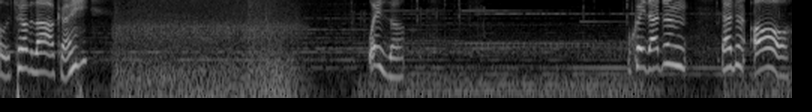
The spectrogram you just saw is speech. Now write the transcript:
Oh, it's over there, okay. What is that? Okay, that didn't, that didn't, oh.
